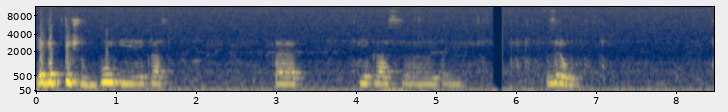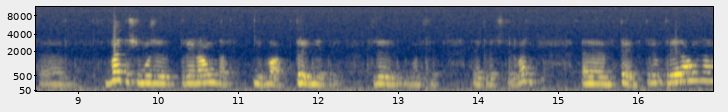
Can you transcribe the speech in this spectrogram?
Як епічно бум і якраз е, якраз е, там, зрив. був. Е, давайте ще може три раунда. Ні, два. Три, ні, три. Три, one slap. Е, коротше, чотири, ладно. Е, три, три, три раунда.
